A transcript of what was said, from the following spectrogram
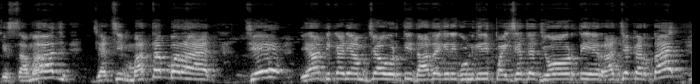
की समाज ज्याची मातब्बर आहेत जे या ठिकाणी आमच्यावरती दादागिरी गुंडगिरी पैशाच्या जीवावरती हे राज्य करतायत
